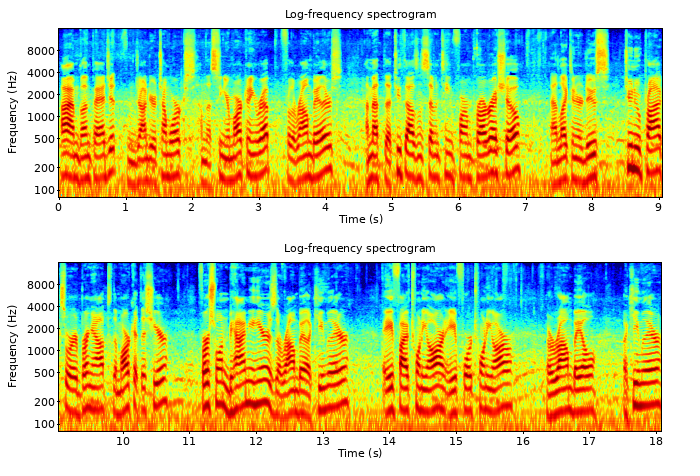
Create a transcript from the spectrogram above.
Hi, I'm Glenn Paget from John Deere Ottumwa Works. I'm the senior marketing rep for the round balers. I'm at the 2017 Farm Progress Show, and I'd like to introduce two new products we're bringing out to the market this year. First one behind me here is the round bale accumulator, A520R and A420R, a round bale accumulator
